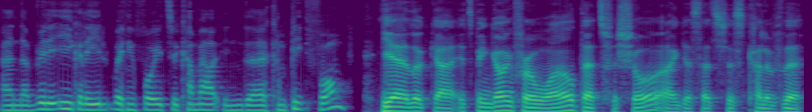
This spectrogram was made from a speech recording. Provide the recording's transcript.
and I'm really eagerly waiting for it to come out in the complete form. Yeah, look, uh, it's been going for a while, that's for sure. I guess that's just kind of the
